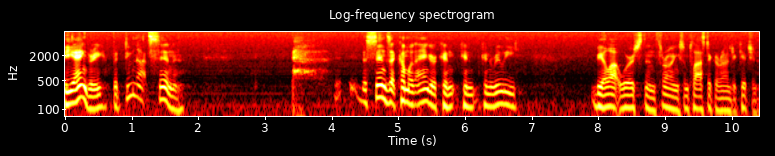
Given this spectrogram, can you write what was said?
be angry, but do not sin. The sins that come with anger can, can, can really be a lot worse than throwing some plastic around your kitchen.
